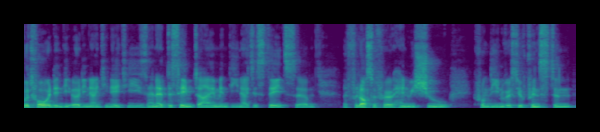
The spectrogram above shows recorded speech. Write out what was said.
put forward in the early 1980s, and at the same time in the United States, um, a philosopher, Henry Shue, from the University of Princeton,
